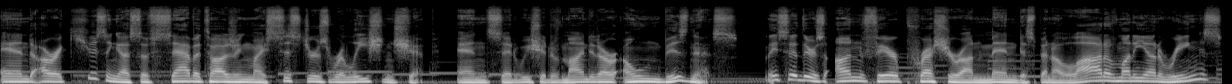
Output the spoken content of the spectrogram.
and are accusing us of sabotaging my sister's relationship and said we should have minded our own business. They said there's unfair pressure on men to spend a lot of money on rings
